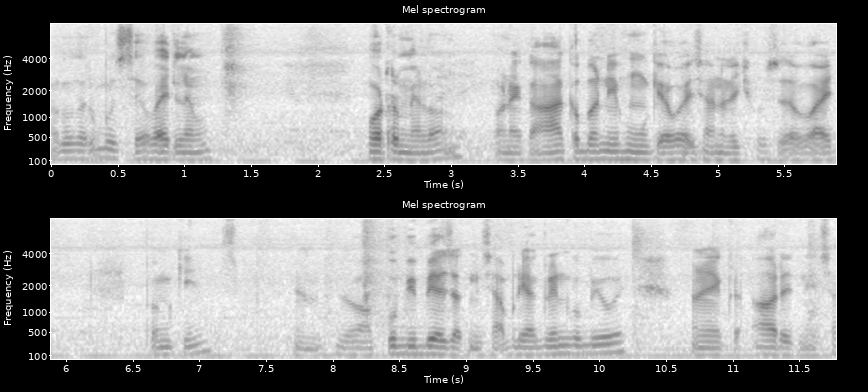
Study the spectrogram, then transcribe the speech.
તો તરબૂજ છે વ્હાઈટ લેમન વોટરમેલોન પણ એક આ ખબર નહીં શું કહેવાય છે આને લખ્યું છે વ્હાઈટ પમ્પકિન કુબી બે જાતની છે આપણી આ ગ્રીન કુબી હોય અને એક આ રીતની છે.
